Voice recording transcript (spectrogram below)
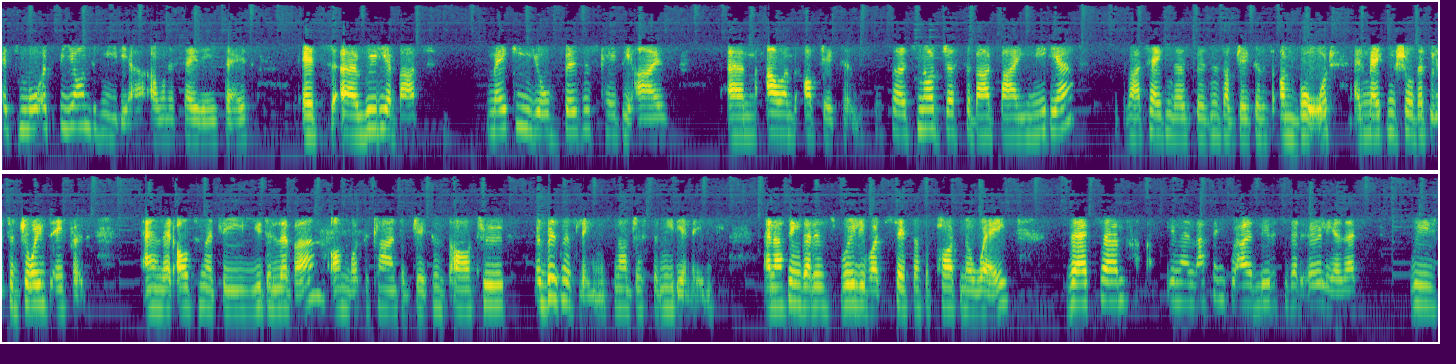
it's more, it's beyond media, I want to say these days. It's uh, really about making your business KPIs um, our objectives. So it's not just about buying media, it's about taking those business objectives on board and making sure that it's a joint effort and that ultimately you deliver on what the client's objectives are through a business lens, not just the media lens. And I think that is really what sets us apart in a way that, um, you know, and I think I alluded to that earlier, that we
